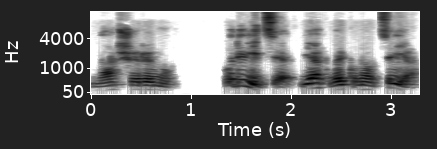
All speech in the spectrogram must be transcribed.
на ширину. Подивіться, як виконав це я.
